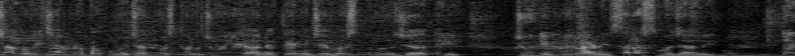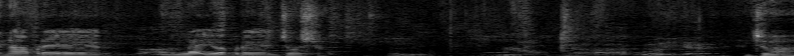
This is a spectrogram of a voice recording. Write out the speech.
ચાલો વિછામણા બાપુનું જન્મસ્થળ જોઈએ અને તેની જે વસ્તુ જે હતી જૂની, પુરાણી, સરસ મજાની, તેના આપણે લાઈવ આપણે જોશું. જો આ.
